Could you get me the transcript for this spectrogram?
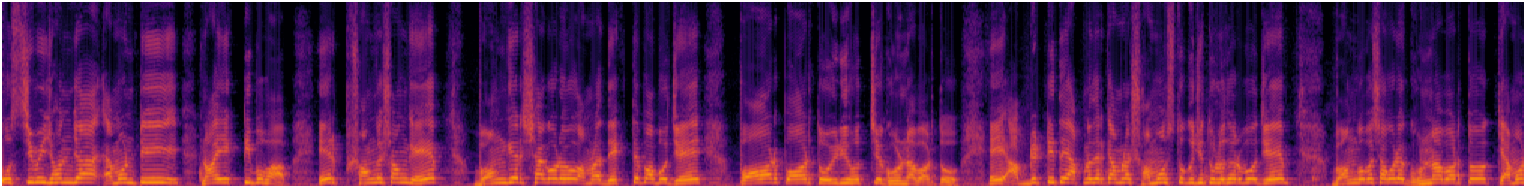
পশ্চিমী ঝঞ্ঝা এমনটি নয়, একটি প্রভাব। এর সঙ্গে সঙ্গে বঙ্গের সাগরেও আমরা দেখতে পাবো যে পর পর তৈরি হচ্ছে ঘূর্ণাবর্ত। এই আপডেটটিতে আপনাদেরকে আমরা সমস্ত কিছু তুলে ধরবো যে বঙ্গোপসাগরে ঘূর্ণাবর্ত কেমন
